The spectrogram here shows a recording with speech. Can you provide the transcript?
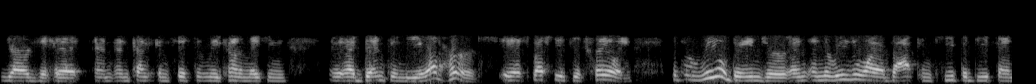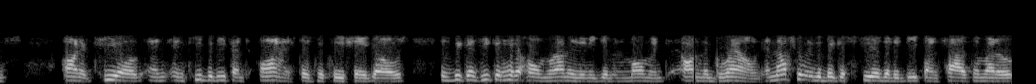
yards a hit and and kind of consistently kind of making a dent in you. That hurts, especially if you're trailing. But the real danger and and the reason why a back can keep a defense on its heels and and keep a defense honest, as the cliche goes, is because he can hit a home run at any given moment on the ground. And that's really the biggest fear that a defense has, no matter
